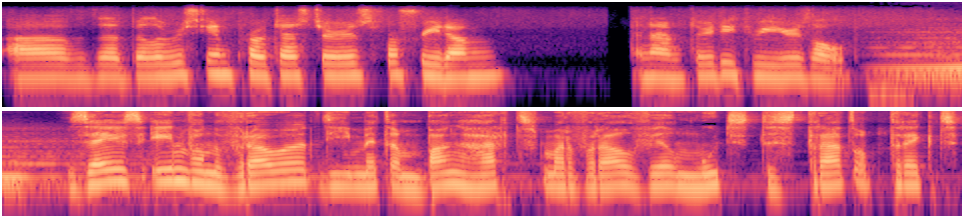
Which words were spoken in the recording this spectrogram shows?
of the Belarusian protesters for freedom, and I'm 33 years old. Zij is een van de vrouwen die met een bang hart, maar vooral veel moed de straat optrekt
